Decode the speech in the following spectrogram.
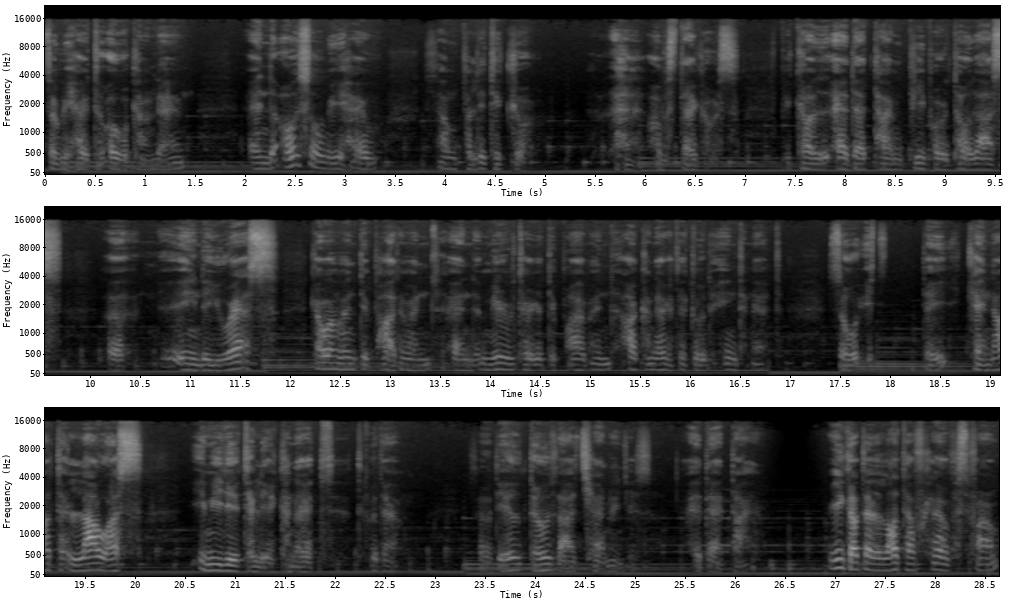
so we had to overcome them. And also we have some political uh, obstacles because at that time people told us uh, in the US, government department and military department are connected to the internet. So it, they cannot allow us immediately connect to them. So they, those are challenges at that time. We got a lot of help from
